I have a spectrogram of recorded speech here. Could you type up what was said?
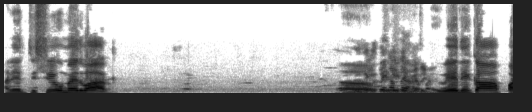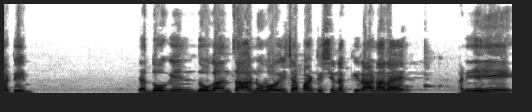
आणि तिसरी उमेदवार वेदिका पाटील. या दोघी दोघांचा अनुभव हिच्या पाठीशी नक्की राहणार आहे. आणि ही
